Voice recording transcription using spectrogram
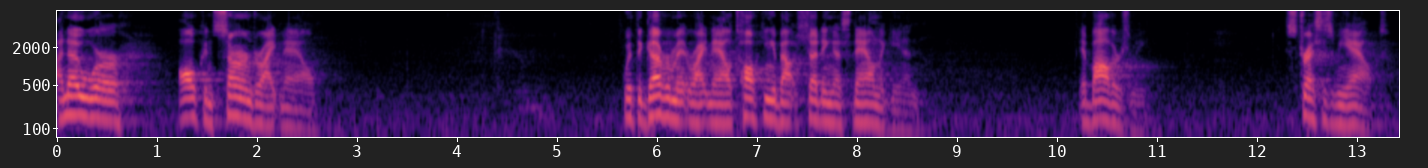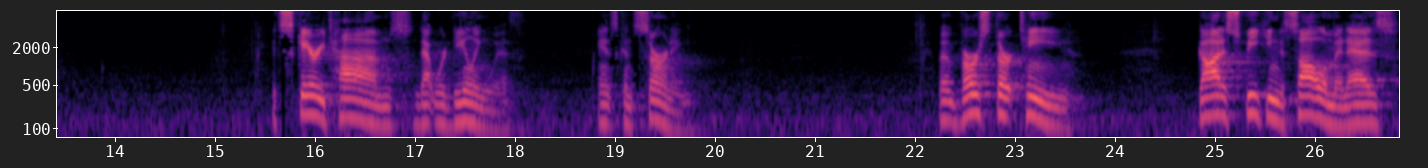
I know we're all concerned right now with the government right now talking about shutting us down again. It bothers me, it stresses me out. It's scary times that we're dealing with, and it's concerning. But in verse 13, God is speaking to Solomon as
